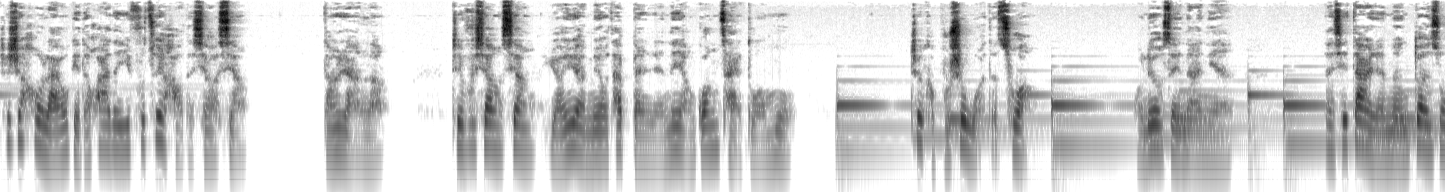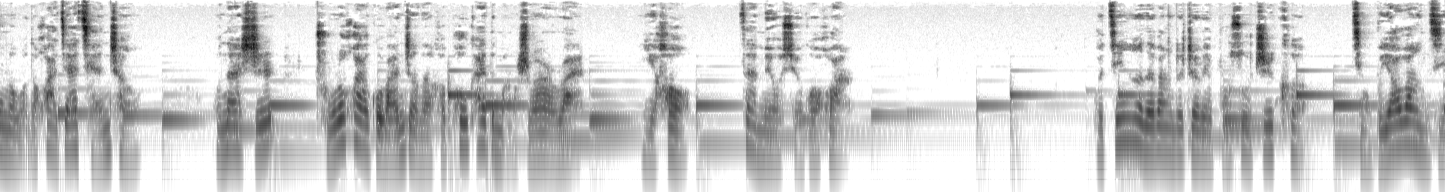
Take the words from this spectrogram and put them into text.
这是后来我给他画的一幅最好的肖像。当然了，这幅肖像远远没有他本人那样光彩夺目。这可不是我的错。我六岁那年，那些大人们断送了我的画家前程。我那时除了画过完整的和剖开的蟒蛇而外，以后再没有学过画。我惊愕地望着这位不速之客，请不要忘记，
